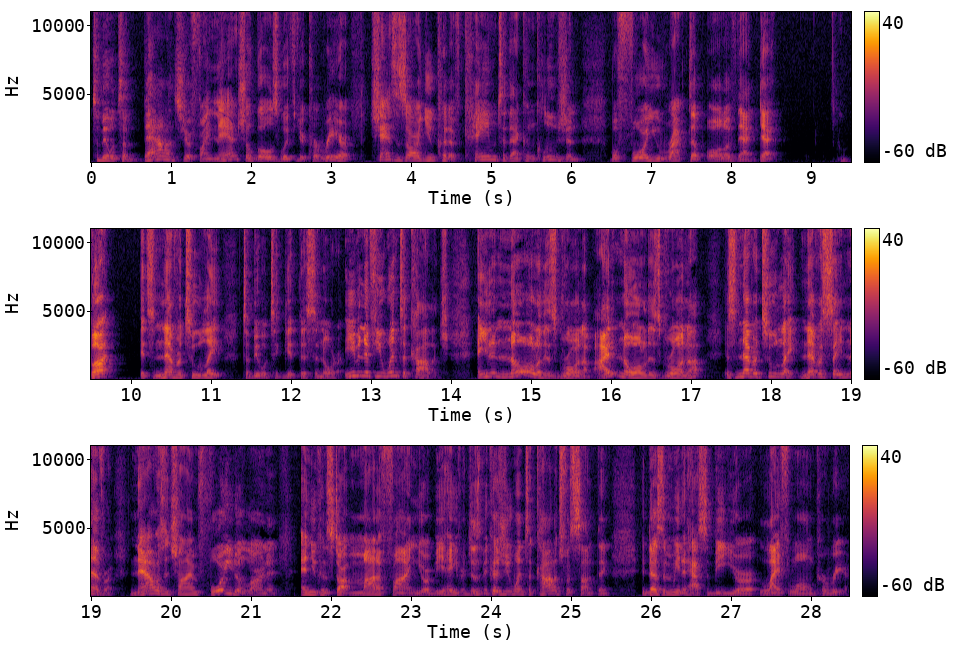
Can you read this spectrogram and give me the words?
to be able to balance your financial goals with your career, chances are you could have came to that conclusion before you racked up all of that debt. But it's never too late to be able to get this in order. Even if you went to college and you didn't know all of this growing up. I didn't know all of this growing up. It's never too late. Never say never. Now is a time for you to learn it and you can start modifying your behavior. Just because you went to college for something, it doesn't mean it has to be your lifelong career.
